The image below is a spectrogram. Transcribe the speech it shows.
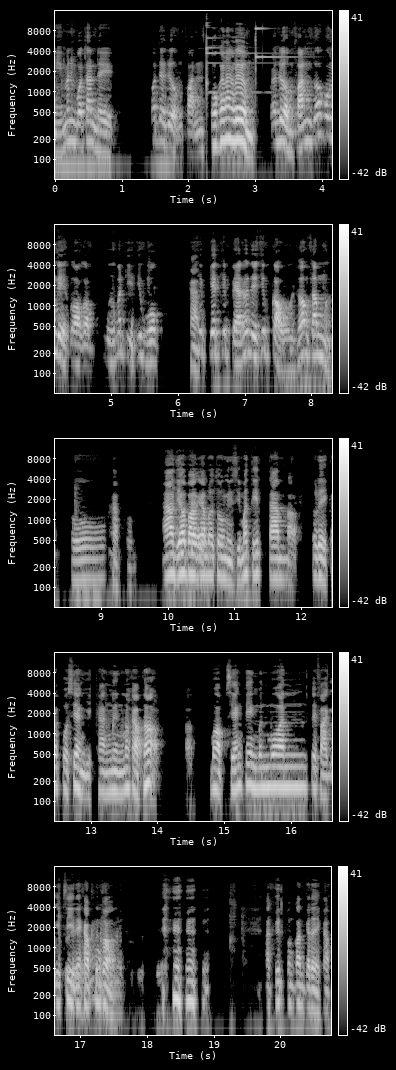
นี่ มันบ่ทันได้ก็จะเริ่มฝันโอ้กำลังเริ่ม ก็เริ่มฝันตัวของเด็กออกกับมือวันที่สิบหกครับ สิบเจ็ดสิบแปดวันที่สิบเก้าท้องซ้ำมือ โอ้ครับผมอ้าวเดี๋ยวเบาแอมเราทงนี่สิมาติดตามครับตัวเลขกับโปรเสียงอีกครั้งหนึ่งเนาะครับเนาะครับ มอบเสียงเพลงมวนๆไปฝากเอฟซีนะครับคุณพ่อ อาคืดปังกอนก็ได้ครับ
